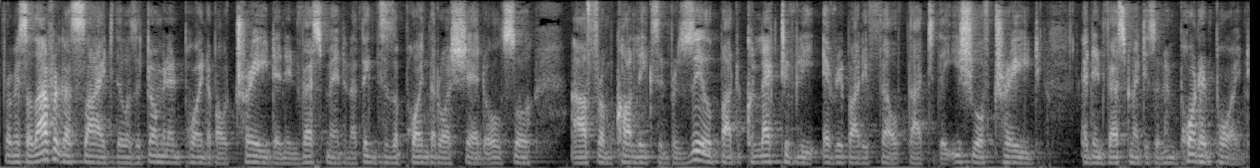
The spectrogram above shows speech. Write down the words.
From a South Africa side, there was a dominant point about trade and investment, and I think this is a point that was shared also uh, from colleagues in Brazil, but collectively, everybody felt that the issue of trade and investment is an important point,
